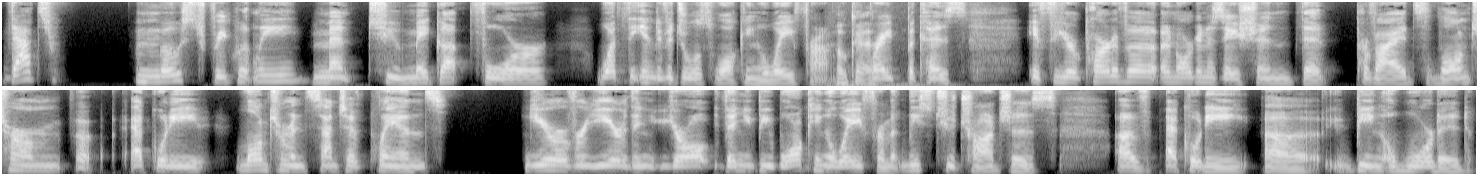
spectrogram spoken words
That's most frequently meant to make up for what the individual is walking away from. Okay. Right? Because if you're part of a, an organization that provides long-term uh, equity, long-term incentive plans, year over year, then you're all, then you'd be walking away from at least two tranches of equity uh, being awarded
